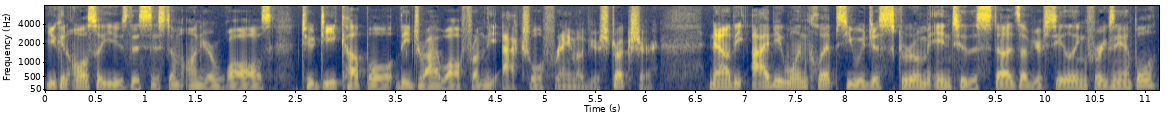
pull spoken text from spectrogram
You can also use this system on your walls to decouple the drywall from the actual frame of your structure. Now, the IB1 clips, you would just screw them into the studs of your ceiling, for example,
